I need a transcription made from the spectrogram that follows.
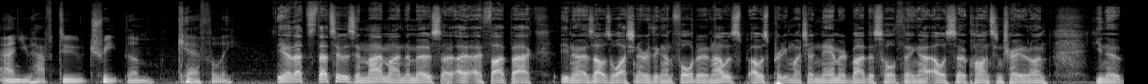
and you have to treat them carefully. Yeah, that's that's who was in my mind the most. I, I, thought back, you know, as I was watching everything unfolded, and I was I was pretty much enamored by this whole thing. I, I was so concentrated on, you know,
